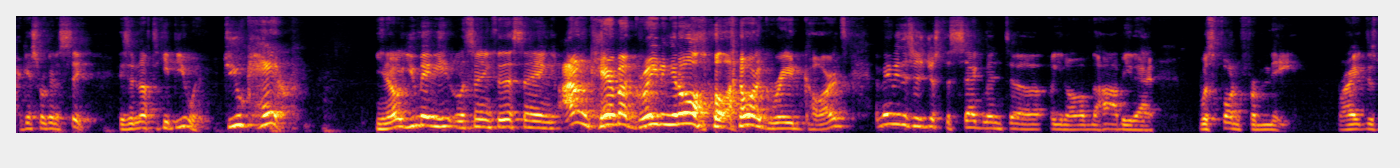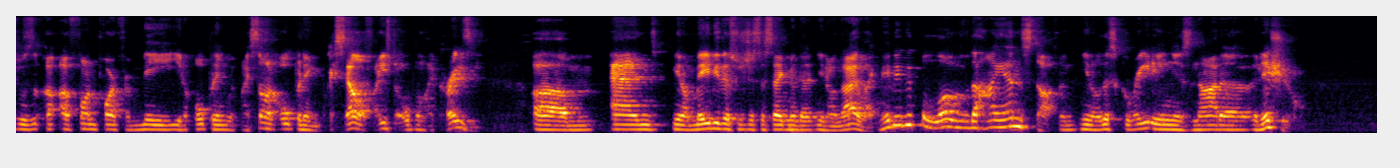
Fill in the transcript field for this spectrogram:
I guess we're going to see. Is it enough to keep you in? Do you care? You know, you may be listening to this saying, I don't care about grading at all. I don't want to grade cards. And maybe this is just a segment, uh, you know, of the hobby that was fun for me, right? This was a, a fun part for me, you know, opening with my son, opening myself. I used to open like crazy. Um, and you know, maybe this was just a segment that you know that I like. Maybe people love the high end stuff, and you know, this grading is not a, an issue,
